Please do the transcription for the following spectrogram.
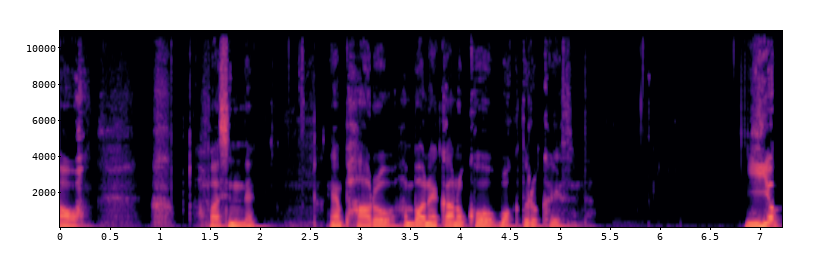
어, 맛있네. 그냥 바로 한 번에 까놓고 먹도록 하겠습니다. 이엽!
